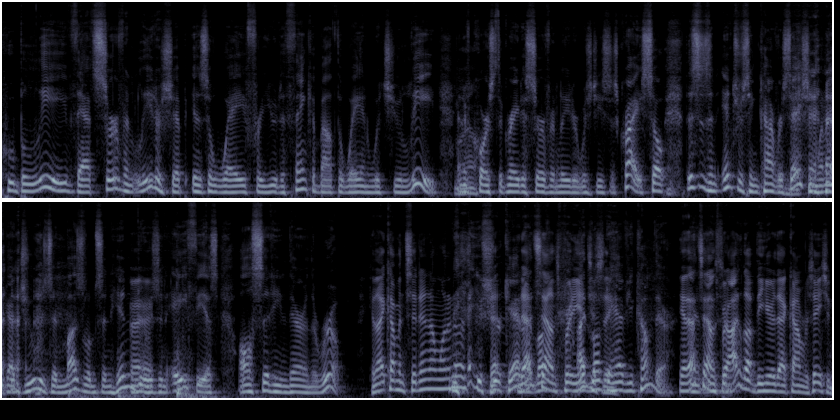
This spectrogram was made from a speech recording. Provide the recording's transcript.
who believe that servant leadership is a way for you to think about the way in which you lead. And of course, the greatest servant leader was Jesus Christ. So this is an interesting conversation when I got Jews and Muslims and Hindus and atheists all sitting there in the room. Can I come and sit in on one of those? Yeah, you sure That- can. That, I'd love- sounds pretty interesting. I'd love to have you come there. Yeah, that And- sounds. Pretty, I'd love to hear that conversation.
